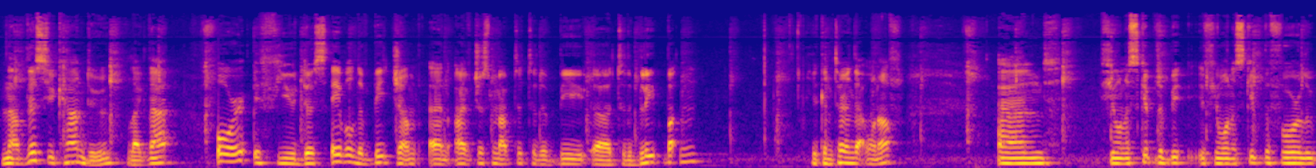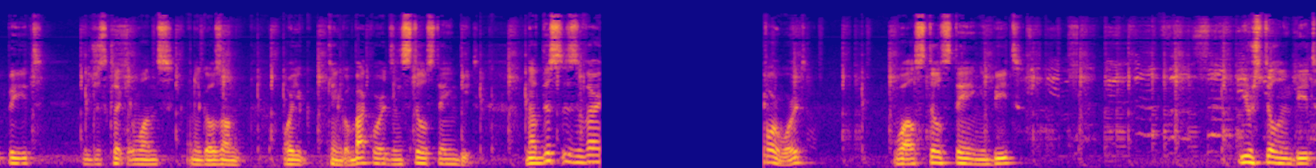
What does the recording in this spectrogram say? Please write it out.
Now this you can do like that, or if you disable the beat jump and I've just mapped it to the B uh, to the bleep button, you can turn that one off. And if you want to skip the beat, if you want to skip the for loop beat, you just click it once and it goes on, or you can go backwards and still stay in beat. Now this is very forward while still staying in beat. You're still in beat,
